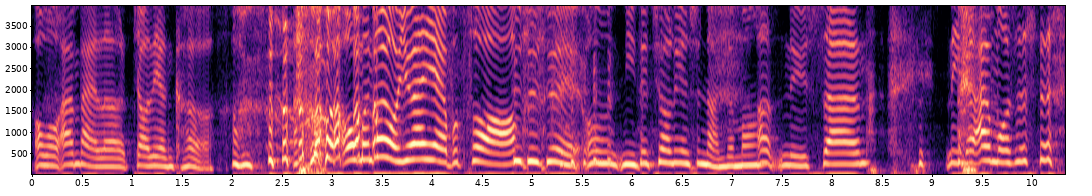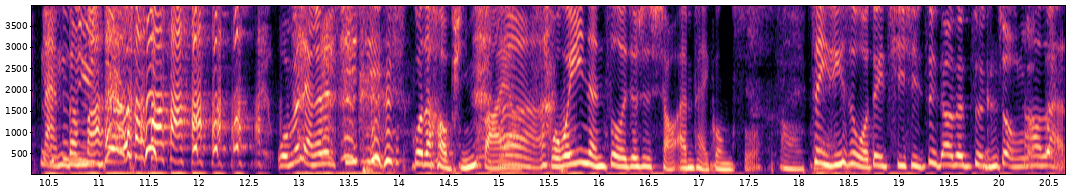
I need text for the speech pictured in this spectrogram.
哦，我安排了教练课，我们都有约耶，不错哦。对对对，嗯，你的教练是男的吗？啊，女生。你的按摩师是 男的吗？的我们两个的七夕过得好贫乏呀。嗯、我唯一能做的就是少安排工作。哦，这已经是我对七夕最大的尊重了。好了，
